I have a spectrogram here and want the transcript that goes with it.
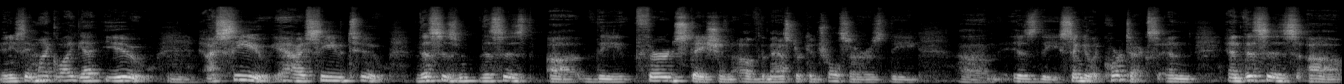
And you say, Michael, I get you. I see you. Yeah, I see you too. This is this is uh, the third station of the master control center. Is the um, is the cingulate cortex, and and this is uh,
